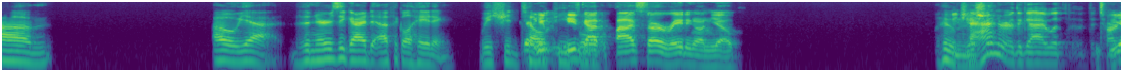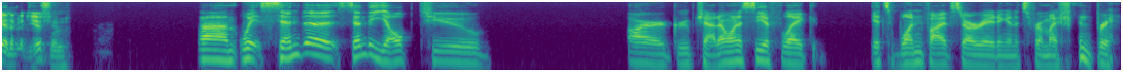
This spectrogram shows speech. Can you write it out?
Um. Oh yeah, the Nersey Guide to Ethical Hating. We should tell He, people he's got five star rating on Yelp. who Magician Matt. or the guy with the target? Yeah, the magician. Um, wait, send the send the Yelp to our group chat. I want to see if like it's one five star rating and it's from my friend Brandon.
